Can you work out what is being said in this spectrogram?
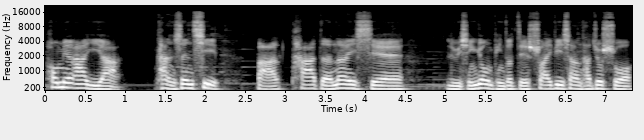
后面阿姨啊，她很生气，把她的那一些旅行用品都直接摔地上。她就说：“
